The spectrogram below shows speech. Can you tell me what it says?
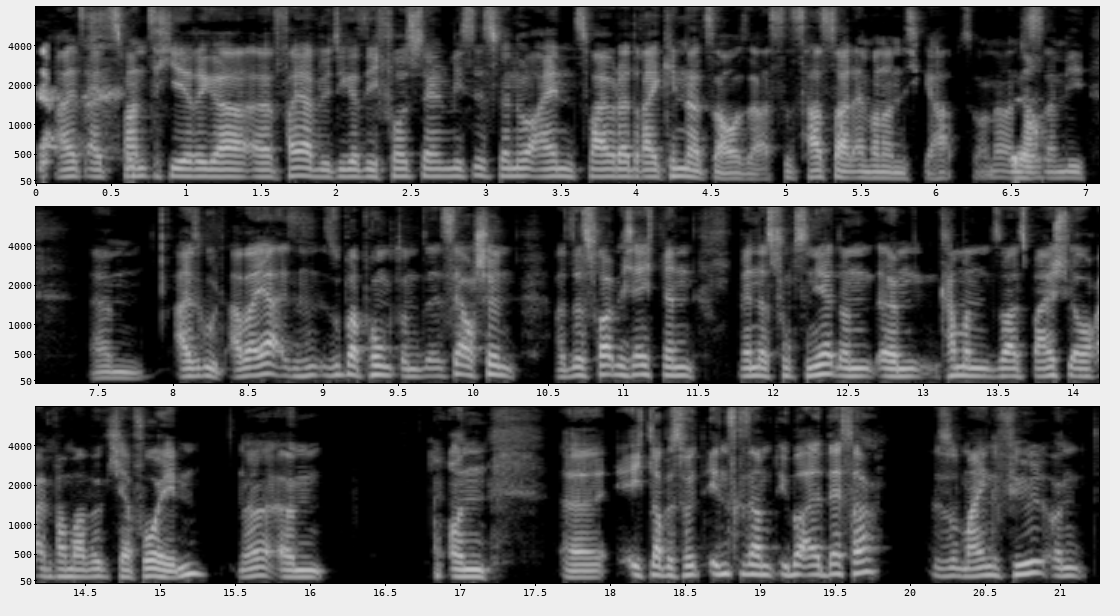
ja. als als 20-jähriger äh, Feierwütiger sich vorstellen, wie es ist, wenn du ein, zwei oder drei Kinder zu Hause hast. Das hast du halt einfach noch nicht gehabt. So, ne? Genau. Das ist irgendwie, ähm, also gut, aber ja, ist ein super Punkt und ist ja auch schön. Also das freut mich echt, wenn, wenn das funktioniert und ähm, kann man so als Beispiel auch einfach mal wirklich hervorheben. Ne? Ähm, und äh, ich glaube, es wird insgesamt überall besser so mein Gefühl und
